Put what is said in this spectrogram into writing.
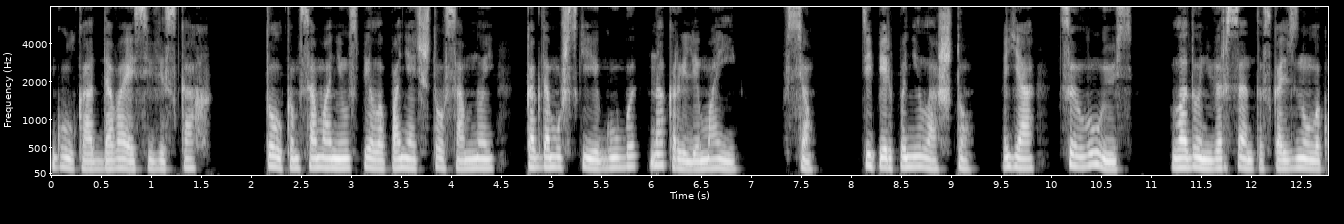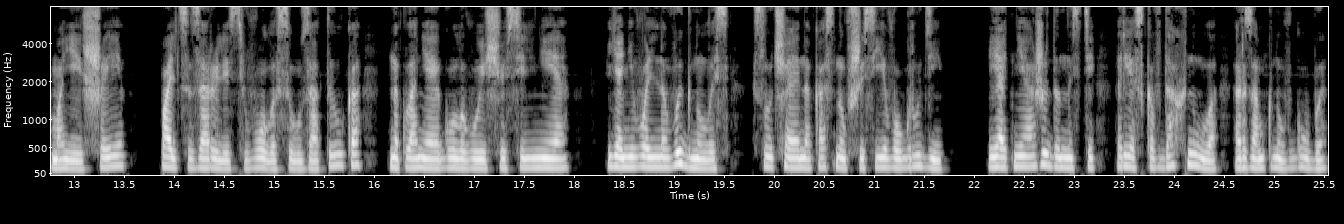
гулко отдаваясь в висках. Толком сама не успела понять, что со мной, когда мужские губы накрыли мои. Все, теперь поняла, что. Я целуюсь. Ладонь Версента скользнула к моей шее, пальцы зарылись в волосы у затылка, наклоняя голову еще сильнее. Я невольно выгнулась, случайно коснувшись его груди, и от неожиданности резко вдохнула, разомкнув губы.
